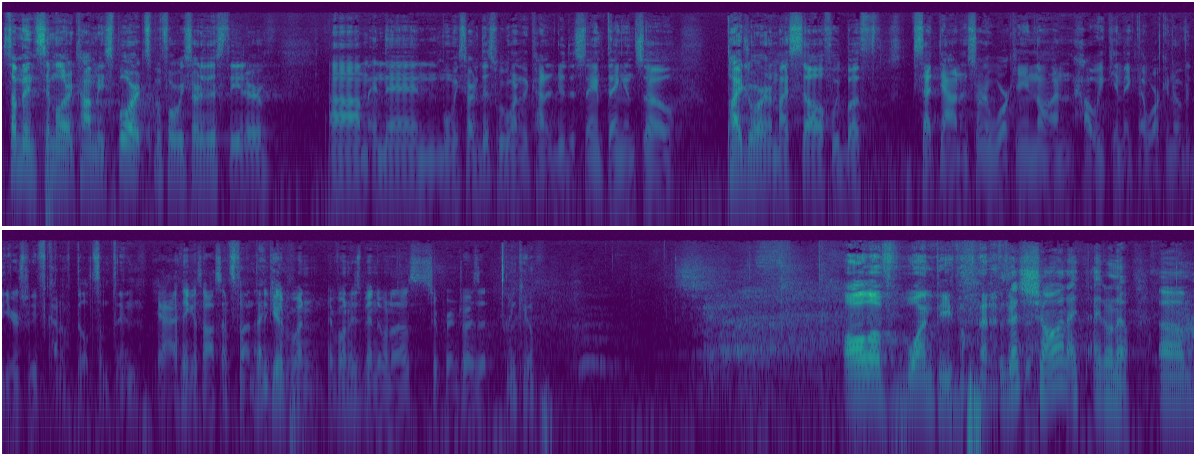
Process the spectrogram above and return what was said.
something similar at Comedy Sports before we started this theater. Um, and then when we started this, we wanted to kind of do the same thing. And so Pijor and myself, we both sat down and started working on how we can make that work. And over the years, we've kind of built something. Yeah, I think it's awesome. That's fun. I Thank think you. Everyone, everyone who's been to one of those super enjoys it. Thank you. All of one people that have Was been that to- Sean? I, I don't know. Um,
